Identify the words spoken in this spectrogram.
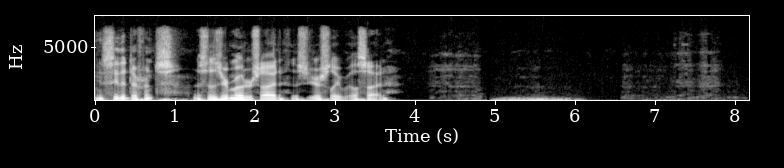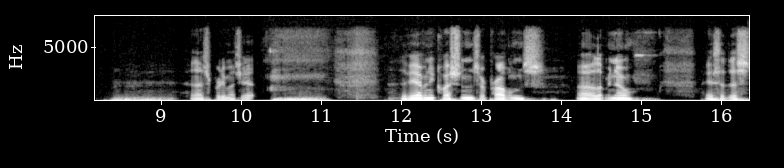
you see the difference. This is your motor side, this is your slave wheel side. That's pretty much it. If you have any questions or problems, uh, let me know. Like I said, this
